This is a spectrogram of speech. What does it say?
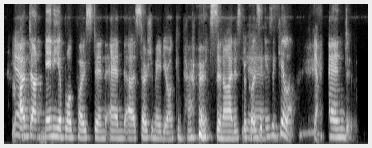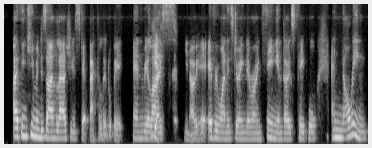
yeah I've done many a blog post and and uh, social media on comparisonitis because it Yeah. is a killer. Yeah. And I think human design allows you to step back a little bit and realize Yes. that, you know, everyone is doing their own thing and those people and knowing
